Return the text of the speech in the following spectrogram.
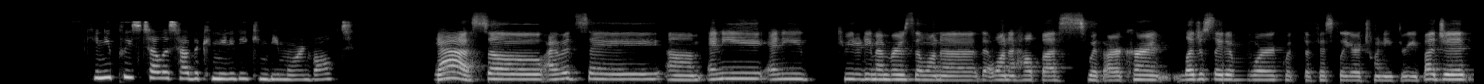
Can you please tell us how the community can be more involved? Yeah so i would say um, any any community members that want to that want to help us with our current legislative work with the fiscal year 23 budget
